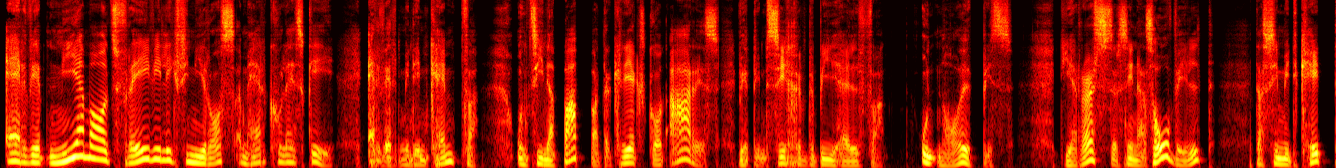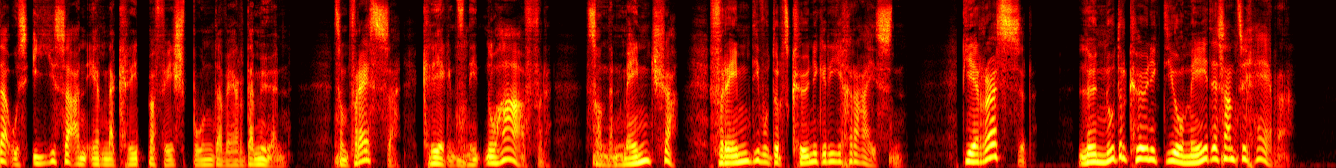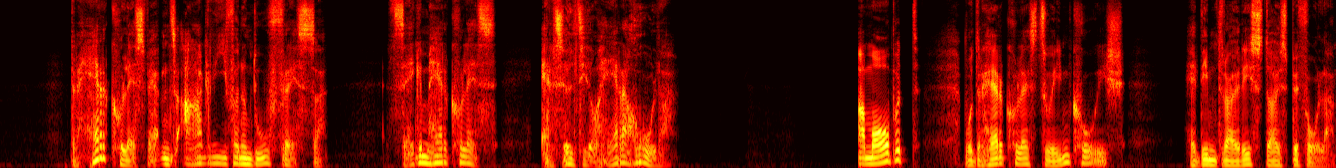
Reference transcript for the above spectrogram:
Er wird niemals freiwillig seine Ross am Herkules geben. Er wird mit ihm kämpfen. Und sein Papa, der Kriegsgott Ares, wird ihm sicher dabei helfen. Und noch etwas. Die Rösser sind auch so wild, dass sie mit Ketten aus Eisen an ihren Krippen festgebunden werden müssen. Zum Fressen kriegen sie nicht nur Hafer, sondern Menschen, Fremde, die durchs Königreich reisen. Die Rösser lassen nur der König Diomedes an sich her. Der Herkules werden sie angreifen und auffressen. Sag dem Herkules, er soll sie hierher holen. Am Abend, wo der Herkules zu ihm gekommen ist, hat ihm der Eurystheus befohlen.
